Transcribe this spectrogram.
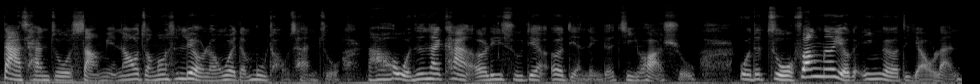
大餐桌上面，然后总共是六人位的木头餐桌，然后我正在看而立书店二点零的计划书，我的左方呢有个婴儿的摇篮，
